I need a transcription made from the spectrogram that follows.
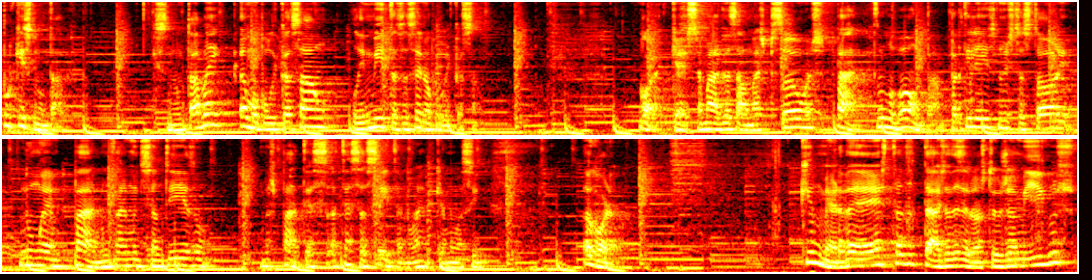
Porque isso não está bem. Isso não está bem, é uma publicação, limita-se a ser uma publicação. Agora, queres chamar a atenção mais pessoas? Pá, tudo bom, pá, partilha isso no Insta Story, não é, pá, não faz muito sentido, mas pá, até, até se aceita, não é? Que é mesmo assim. Agora, que merda é esta de estás a dizer aos teus amigos,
